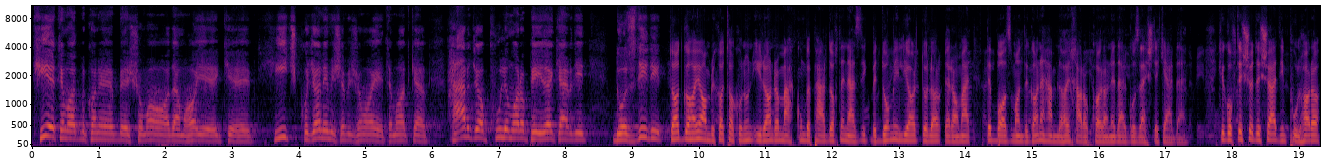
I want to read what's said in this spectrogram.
کی اعتماد می‌کنه به شما آدم که هیچ کجا نمیشه به شما اعتماد کرد؟ هر جا پول ما رو پیدا کردید دزدیدید. دادگاه های آمریکا تاکنون ایران را محکوم به پرداخت نزدیک به دو میلیارد دلار قرامت به بازماندگان حمله های خرابکارانه در گذشته کردند که گفته شده شاید این پولها را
